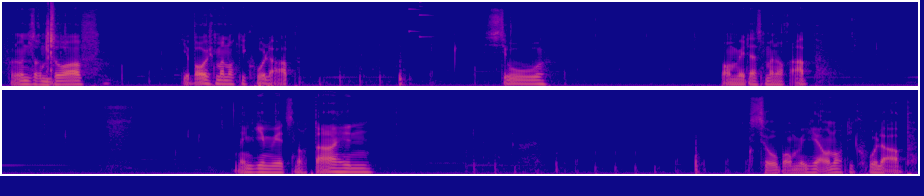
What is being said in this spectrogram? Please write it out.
von unserem Dorf. Hier baue ich mal noch die Kohle ab. So. Bauen wir das mal noch ab. Dann gehen wir jetzt noch dahin. So, bauen wir hier auch noch die Kohle ab.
